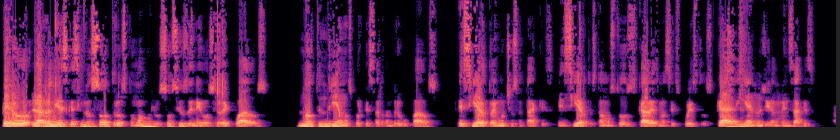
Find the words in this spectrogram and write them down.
Pero la realidad es que si nosotros tomamos los socios de negocio adecuados, no tendríamos por qué estar tan preocupados. Es cierto, hay muchos ataques. Es cierto, estamos todos cada vez más expuestos. Cada día nos llegan mensajes. A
